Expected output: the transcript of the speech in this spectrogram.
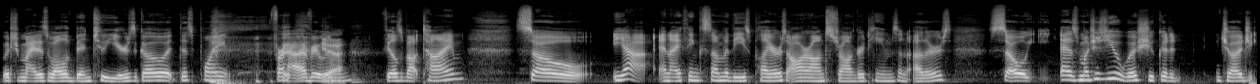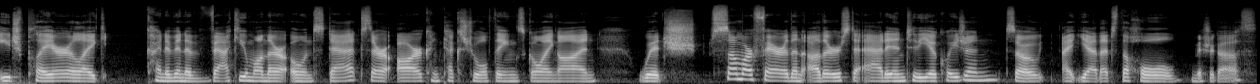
which might as well have been two years ago at this point for how everyone yeah. feels about time. So, yeah, and I think some of these players are on stronger teams than others. So, as much as you wish you could judge each player like kind of in a vacuum on their own stats, there are contextual things going on which some are fairer than others to add into the equation. So, I, yeah, that's the whole Michigas.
